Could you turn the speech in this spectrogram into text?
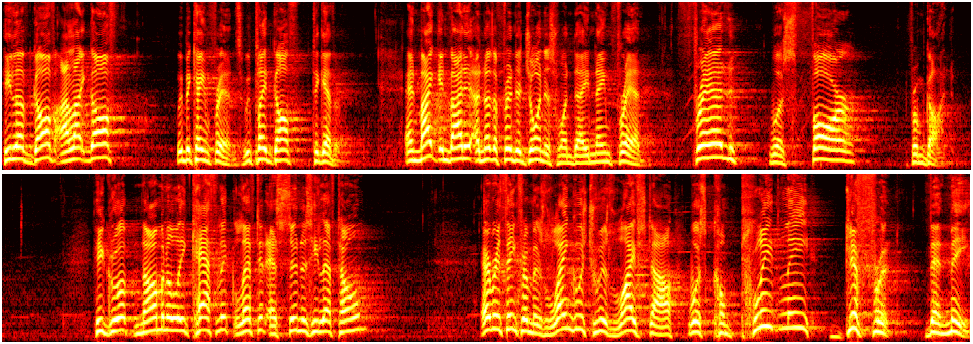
He loved golf. I liked golf. We became friends. We played golf together. And Mike invited another friend to join us one day named Fred. Fred was far from God. He grew up nominally Catholic, left it as soon as he left home. Everything from his language to his lifestyle was completely different than me.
